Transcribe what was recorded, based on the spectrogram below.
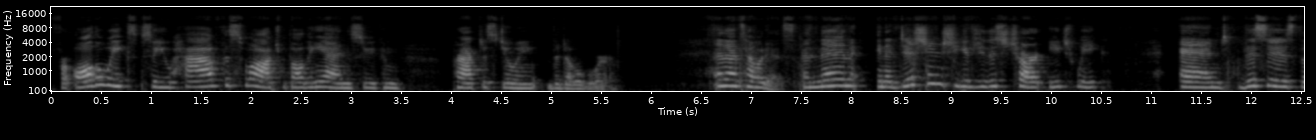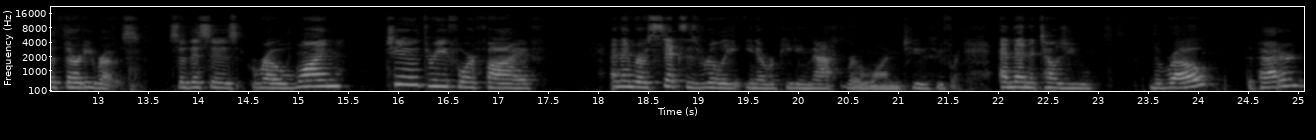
for all the weeks so you have the swatch with all the ends so you can practice doing the double border. And that's how it is. And then in addition, she gives you this chart each week. And this is the 30 rows. So this is row one, two, three, four, five. And then row six is really, you know, repeating that row one, two, three, four. And then it tells you the row, the pattern,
